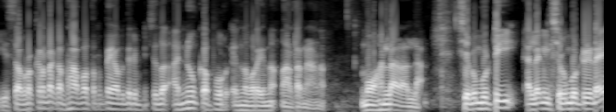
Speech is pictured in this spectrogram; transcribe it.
ഈ സവർക്കറുടെ കഥാപാത്രത്തെ അവതരിപ്പിച്ചത് അന്നു കപൂർ എന്ന് പറയുന്ന നടനാണ്. മോഹൻലാൽ അല്ല. ശിവൻകുട്ടി അല്ലെങ്കിൽ ശിവൻകുട്ടിയുടെ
